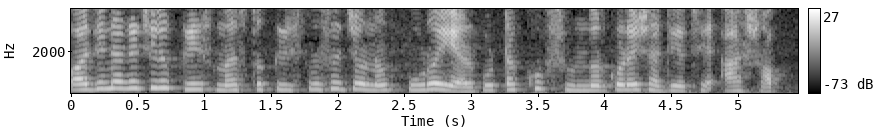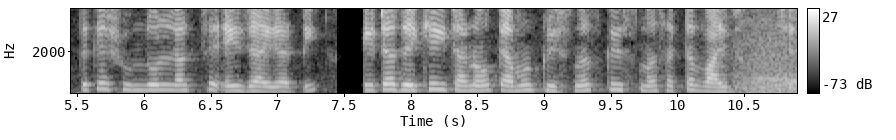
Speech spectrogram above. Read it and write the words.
কদিন আগে ছিল ক্রিসমাস, তো ক্রিসমাসের জন্য পুরো এয়ারপোর্টটা খুব সুন্দর করে সাজিয়েছে আর সব থেকে সুন্দর লাগছে এই জায়গাটি। এটা দেখেই জানো কেমন ক্রিসমাস ক্রিসমাস একটা ভাইবস দিচ্ছে।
